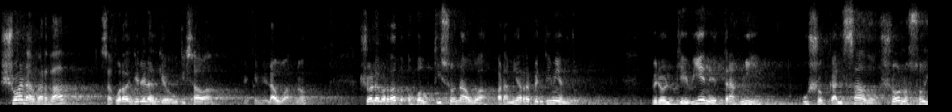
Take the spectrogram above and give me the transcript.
Yo a la verdad, ¿se acuerdan que él era el que bautizaba en el agua, no? Yo a la verdad os bautizo en agua para mi arrepentimiento. Pero el que viene tras mí, cuyo calzado yo no soy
